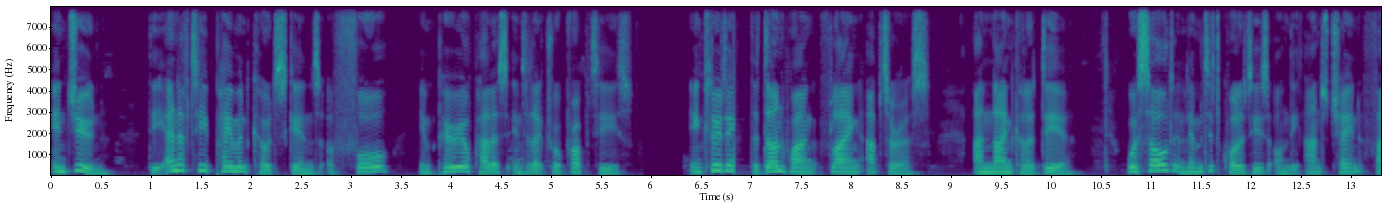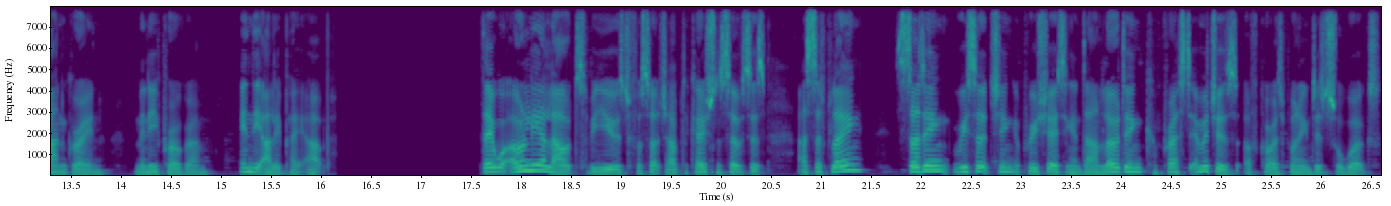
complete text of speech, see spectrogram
In June, the NFT payment code skins of four Imperial Palace intellectual properties, including the Dunhuang flying apsaras and nine colored deer, were sold in limited quantities on the Antchain Fan Grain mini program in the Alipay app. They were only allowed to be used for such application services as displaying, studying, researching, appreciating, and downloading compressed images of corresponding digital works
